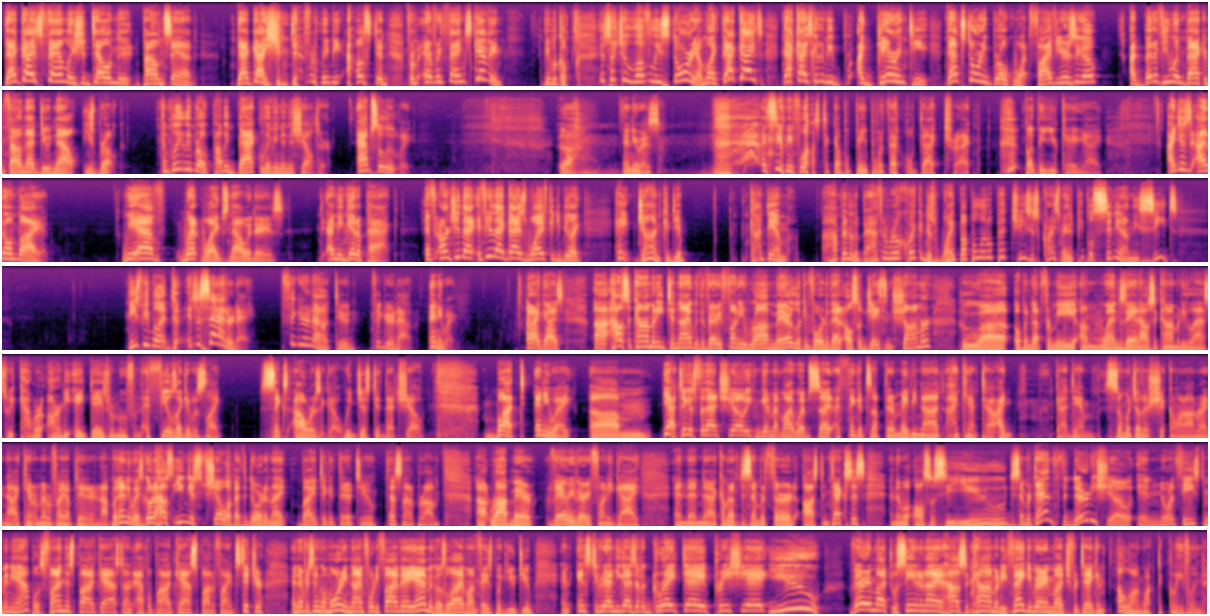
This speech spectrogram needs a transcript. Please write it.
that guy's family should tell him to pound sand. That guy should definitely be ousted from every Thanksgiving. People go, it's such a lovely story. I'm like, that guy's that guy's gonna be. I guarantee that story broke what five years ago. I bet if you went back and found that dude now, he's broke, completely broke. Probably back living in the shelter. Absolutely. Ugh. Anyways, I see we've lost a couple people with that whole diatribe about the UK guy. I just I don't buy it. We have wet wipes nowadays. I mean, get a pack. If aren't you that if you're that guy's wife, could you be like, "Hey, John, could you goddamn hop into the bathroom real quick and just wipe up a little bit?" Jesus Christ, man, there's people sitting on these seats. These people it's a Saturday. Figure it out, dude. Figure it out. Anyway, all right, guys. Uh, House of Comedy tonight with a very funny Rob Mayer. Looking forward to that. Also, Jason Schamer, who uh, opened up for me on Wednesday at House of Comedy last week. God, we're already eight days removed from that. It feels like it was like six hours ago. We just did that show. But anyway, um, yeah, tickets for that show. You can get them at my website. I think it's up there. Maybe not. I can't tell. I goddamn, so much other shit going on right now. I can't remember if I updated or not. But anyways, go to house. You can just show up at the door tonight, buy a ticket there too. That's not a problem. Uh, Rob Mayer, very very funny guy. And then uh, coming up December third, Austin, Texas, and then we'll also see you December tenth, the Dirty Show in Northeast Minneapolis. Find this podcast on Apple Podcasts, Spotify, and Stitcher. And every single morning, 9:45 a.m., it goes live on Facebook, YouTube, and Instagram. You guys have a great day. Appreciate you very much. We'll see you tonight, House of Comedy. Thank you very much for taking a long walk to Cleveland.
